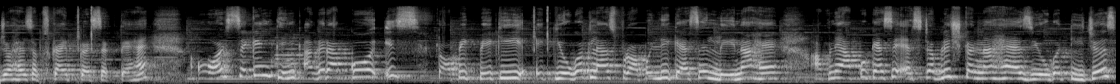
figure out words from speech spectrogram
जो है सब्सक्राइब कर सकते हैं। और सेकेंड थिंग अगर आपको इस टॉपिक पे कि एक योगा क्लास प्रॉपरली कैसे लेना है अपने आप को कैसे एस्टेब्लिश करना है एज योगा टीचर्स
